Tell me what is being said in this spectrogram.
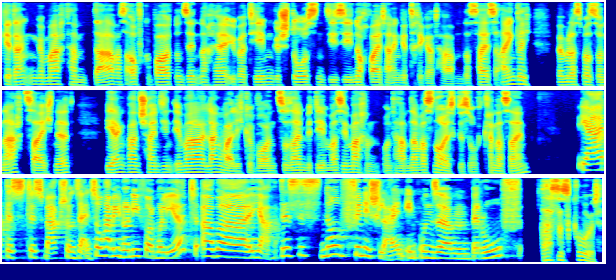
Gedanken gemacht, haben da was aufgebaut und sind nachher über Themen gestoßen, die Sie noch weiter angetriggert haben. Das heißt eigentlich, wenn man das mal so nachzeichnet, irgendwann scheint ihnen immer langweilig geworden zu sein mit dem, was sie machen und haben dann was Neues gesucht. Kann das sein? Ja, das, das mag schon sein. So habe ich noch nie formuliert, aber ja, das ist no finish line in unserem Beruf. Das ist gut.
